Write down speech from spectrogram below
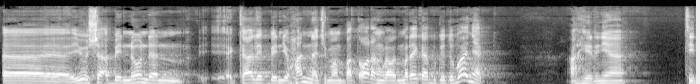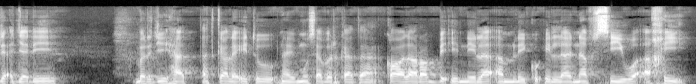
uh, Yusha bin Nun dan Kalib bin Yohanna cuma empat orang lawan mereka begitu banyak. Akhirnya tidak jadi berjihad. Tatkala itu Nabi Musa berkata, "Qala rabbi inni la amliku illa nafsi wa akhi."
